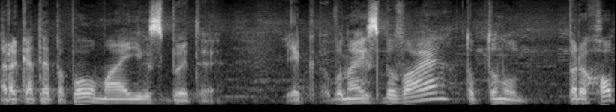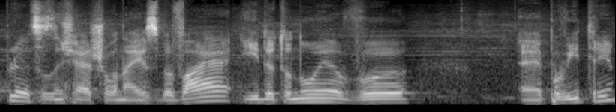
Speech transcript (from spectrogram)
ракета ППО має їх збити. Як вона їх збиває, тобто ну, перехоплює, це означає, що вона їх збиває і детонує в е, повітрі.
